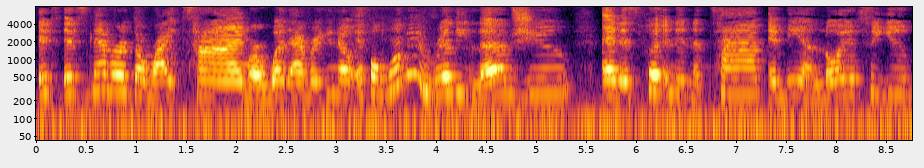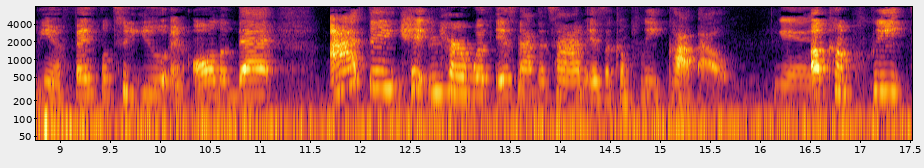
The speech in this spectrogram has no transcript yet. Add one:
it's it's never the right time or whatever you know if a woman really loves you and is putting in the time and being loyal to you being faithful to you and all of that. I think hitting her with it's not the time is a complete cop out. Yeah. a complete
